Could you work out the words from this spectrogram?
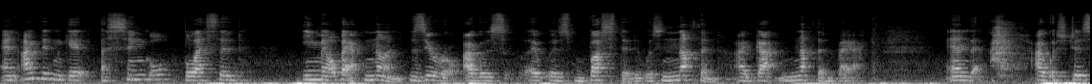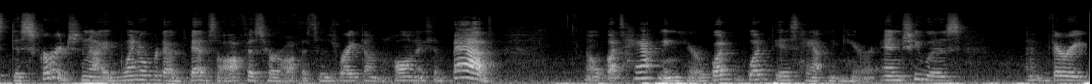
and I didn't get a single blessed email back. None, zero. I was, it was busted. It was nothing. I got nothing back. And I was just discouraged, and I went over to Bev's office. Her office is right down the hall, and I said, Bev, know, what's happening here? What what is happening here? And she was very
